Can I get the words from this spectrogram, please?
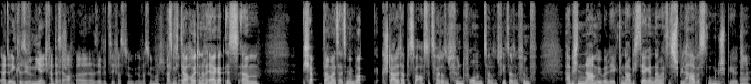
Also inklusive mir. Ich fand das Sehr ja auch äh, sehr witzig, was du, was du gemacht hast. Was mich da heute noch ärgert, ist, ähm, ich habe damals, als ich meinen Blog gestartet habe, das war auch so 2005 rum, 2004, 2005, habe ich einen Namen überlegt und da habe ich sehr gerne damals das Spiel Harvest Moon gespielt. Ja.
